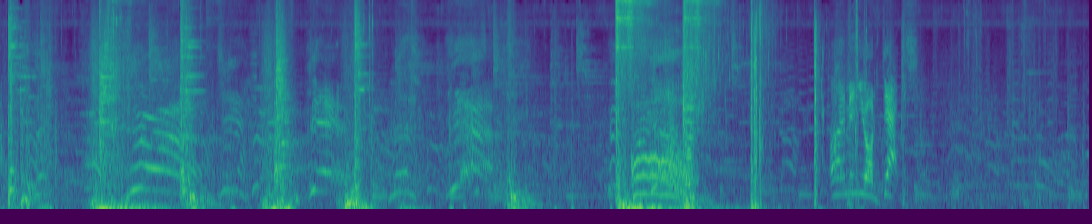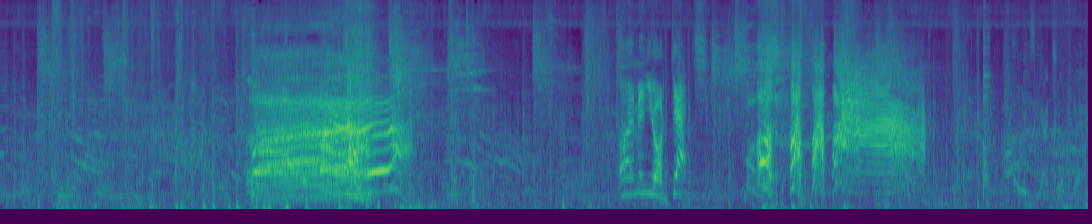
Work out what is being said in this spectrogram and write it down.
I'm in your debt! I'm in your debt! Oh, Always got your back.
